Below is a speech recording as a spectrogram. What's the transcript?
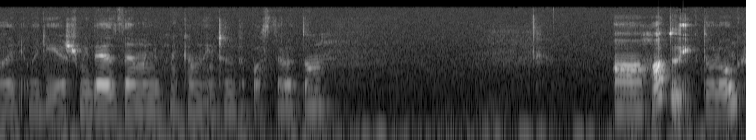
vagy, vagy ilyesmi, de ezzel mondjuk nekem nincsen tapasztalatom. A hatodik dolog,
